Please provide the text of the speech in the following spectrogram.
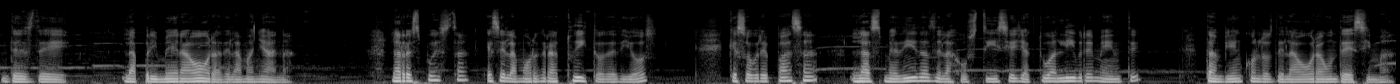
desde la primera hora de la mañana. La respuesta es el amor gratuito de Dios que sobrepasa las medidas de la justicia y actúa libremente también con los de la hora undécima.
